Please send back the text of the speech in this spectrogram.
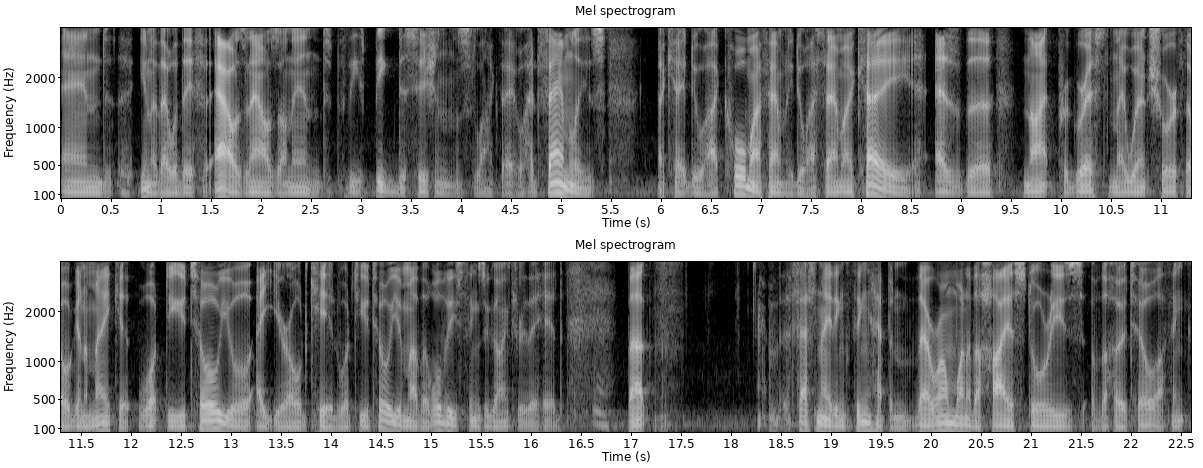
and you know they were there for hours and hours on end these big decisions. Like they all had families. Okay, do I call my family? Do I say I'm okay? As the night progressed and they weren't sure if they were going to make it, what do you tell your eight-year-old kid? What do you tell your mother? All these things are going through their head. Yeah. But a fascinating thing happened. They were on one of the highest stories of the hotel. I think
